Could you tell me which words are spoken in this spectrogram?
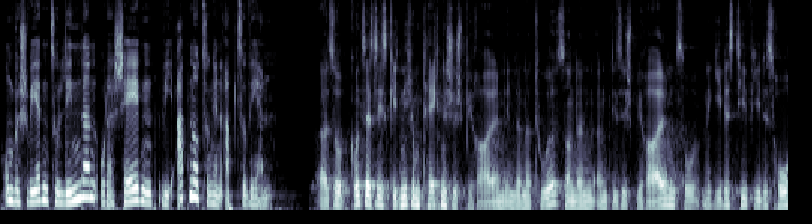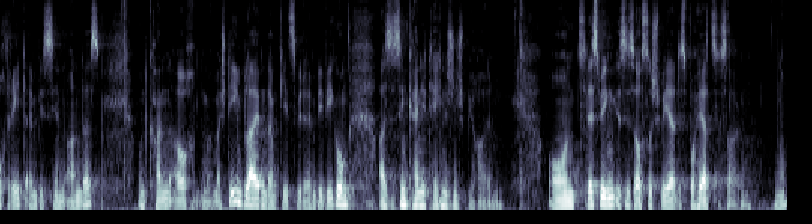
um Beschwerden zu lindern oder Schäden wie Abnutzungen abzuwehren? Also grundsätzlich, es geht nicht um technische Spiralen in der Natur, sondern ähm, diese Spiralen, so ne, jedes Tief, jedes Hoch dreht ein bisschen anders und kann auch irgendwann mal stehen bleiben, dann geht es wieder in Bewegung. Also es sind keine technischen Spiralen. Und deswegen ist es auch so schwer, das vorherzusagen. Ne?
